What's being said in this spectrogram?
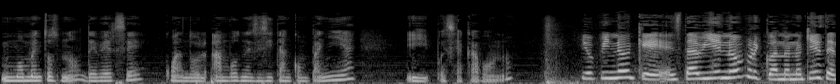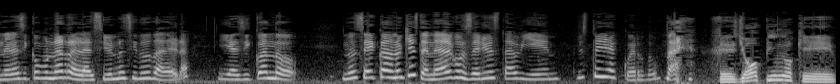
momentos, ¿no? De verse cuando ambos necesitan compañía y pues se acabó, ¿no? Yo opino que está bien, ¿no? Porque cuando no quieres tener así como una relación así dudadera y así cuando, no sé, cuando no quieres tener algo serio está bien. Yo estoy de acuerdo. Eh, yo opino que,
